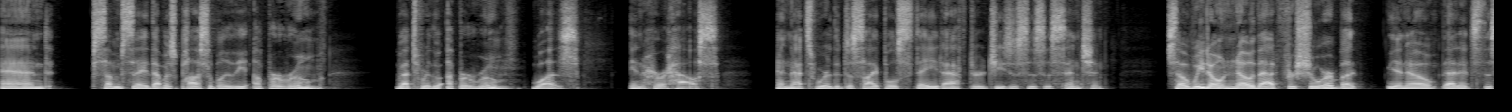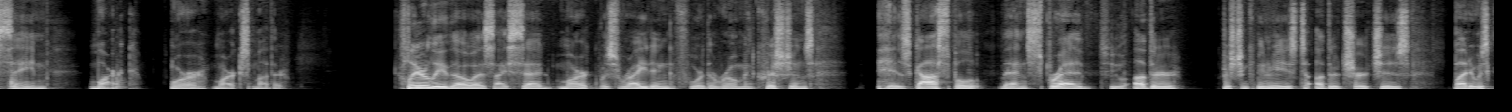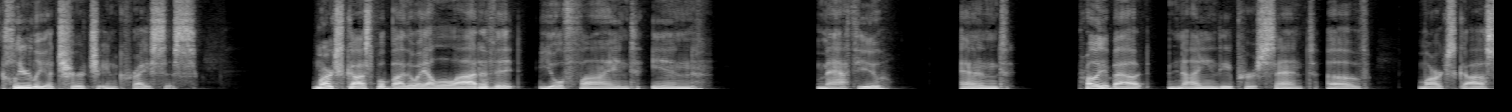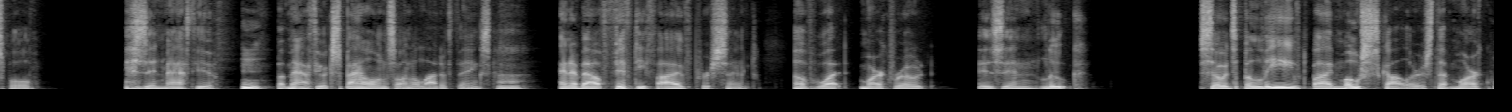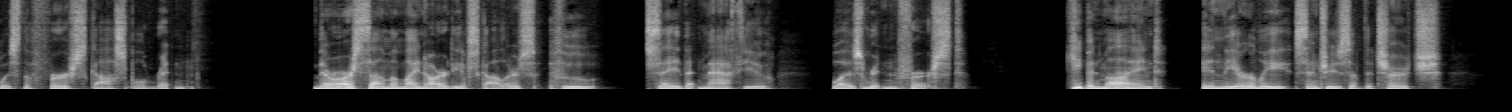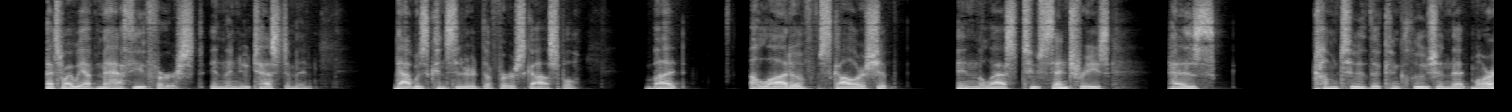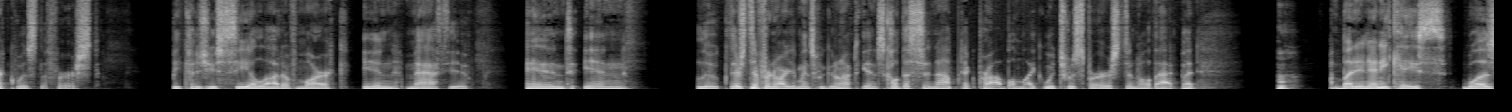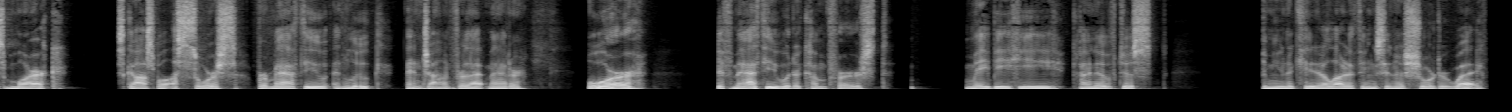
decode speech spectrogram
And some say that was possibly the upper room. That's where the upper room was in her house. And that's where the disciples stayed after Jesus' ascension. So we don't know that for sure, but you know that it's the same Mark or Mark's mother. Clearly, though, as I said, Mark was writing for the Roman Christians. His gospel then spread to other Christian communities, to other churches, but it was clearly a church in crisis. Mark's gospel, by the way, a lot of it you'll find in Matthew and probably about 90% of Mark's gospel is in Matthew, hmm. but Matthew expounds on a lot of things. Uh-huh. And about 55% of what Mark wrote is in Luke. So it's believed by most scholars that Mark was the first gospel written. There are some, a minority of scholars, who say that Matthew was written first. Keep in mind, in the early centuries of the church, that's why we have Matthew first in the New Testament. That was considered the first gospel. But a lot of scholarship in the last two centuries has come to the conclusion that Mark was the first because you see a lot of Mark in Matthew and in Luke. There's different arguments we don't have to get. It's called the synoptic problem, like which was first and all that. But huh. but in any case, was Mark's gospel a source for Matthew and Luke and John for that matter? Or if Matthew would have come first, maybe he kind of just communicated a lot of things in a shorter way.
